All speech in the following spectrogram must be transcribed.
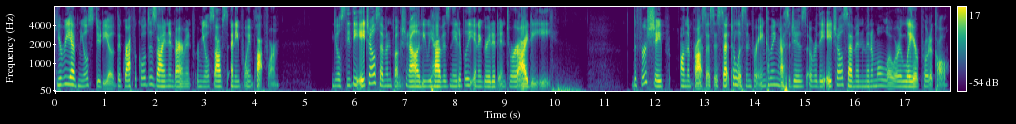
Here we have Mule Studio, the graphical design environment for MuleSoft's AnyPoint platform. You'll see the HL7 functionality we have is natively integrated into our IDE. The first shape on the process is set to listen for incoming messages over the HL7 minimal lower layer protocol.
